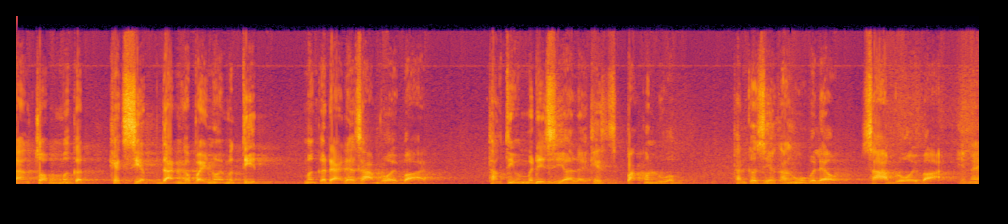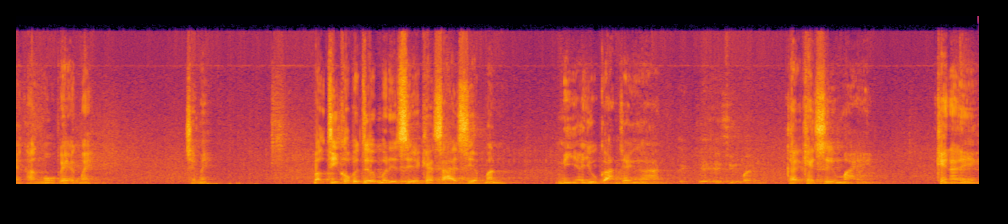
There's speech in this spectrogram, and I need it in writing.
ร้านซ่อมมันก็แค่เสียบดันเข้าไปหน่อยมันติด มันก็ได้แล้วสามร้อยบาท ทั้งที่มันไม่ได้เสียอะไรแค่ปลั๊กมันหลวม ท่านก็เสียค่าโง่ไปแล้วสามร้อยบาท เห็นไหมค่าโง่แพงไหมใช่ไหมบางทีคอมพิวเตอร์ไม่ได้เสียแค่สายเสียบมันมีอายุการใช้งานแต่แกให้ซื้อใหม่แค่แค่ซื้อใหม่ แค่นั้นเอง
